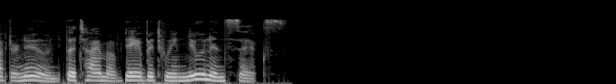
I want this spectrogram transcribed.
afternoon, the time of day between noon and 6.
